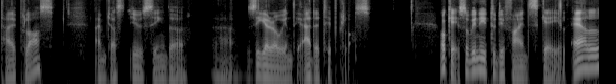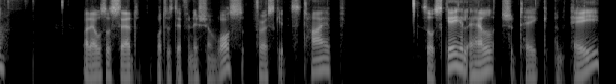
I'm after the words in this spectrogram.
type class. I'm just using the uh, zero in the additive class. Okay, so we need to define scale L, but I also said what its definition was. First give its type. So scale L should take an A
